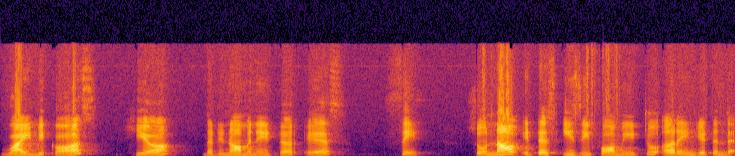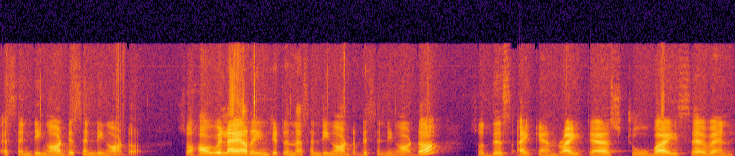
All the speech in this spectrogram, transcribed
Why? Because here the denominator is. So, now it is easy for me to arrange it in the ascending or descending order. So, how will I arrange it in ascending order, descending order? So, this I can write as 2 by 7,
